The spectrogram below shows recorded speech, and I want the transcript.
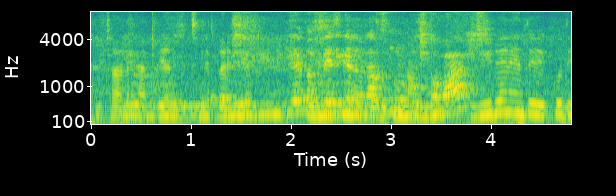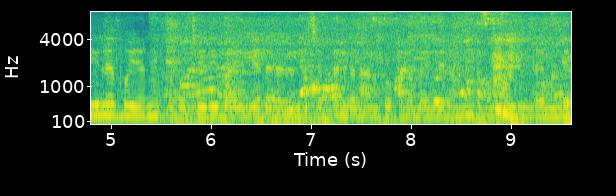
మాకు చాలా హ్యాపీ అనిపించింది ఫ్రెష్ పడుకున్నాము. వీడియోని అయితే ఎక్కువ తీయలేకపోయాను. ఇప్పుడు వచ్చేది బయలుదేరేది అదంతా చెప్పాను కదా అనుకోకుండా బయలుదేరాము. ఇది మార్నింగ్ టైం అండి.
